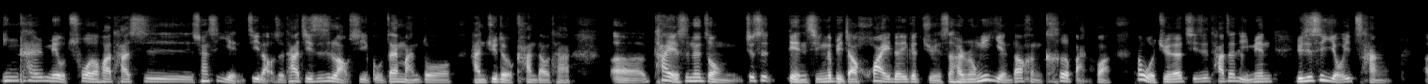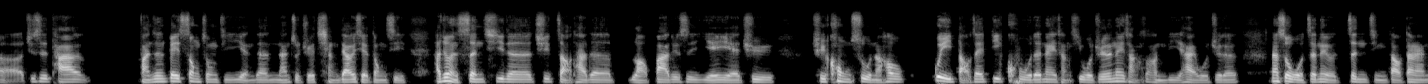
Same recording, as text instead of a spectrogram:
应该没有错的话，他是算是演技老师。他其实是老戏骨，在蛮多韩剧都有看到他。呃，他也是那种就是典型的比较坏的一个角色，很容易演到很刻板化。但我觉得其实他在里面，尤其是有一场，呃，就是他反正被宋仲基演的男主角强调一些东西，他就很生气的去找他的老爸，就是爷爷去去控诉，然后。跪倒在地哭的那一场戏，我觉得那场是很厉害。我觉得那时候我真的有震惊到。当然，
